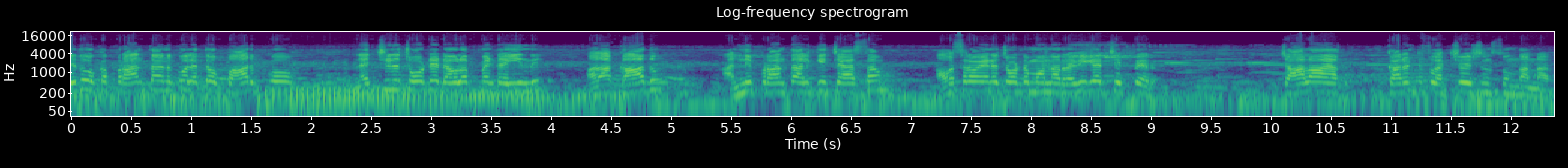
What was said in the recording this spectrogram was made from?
ఏదో ఒక ప్రాంతానికో లేకపోతే ఒక పార్కో నచ్చిన చోటే డెవలప్మెంట్ అయ్యింది. అలా కాదు. అన్ని ప్రాంతాలకి చేస్తాం. అవసరమైన చోట మొన్న రవి గారు చెప్పారు. చాలా కరెంట్ ఫ్లక్చువేషన్స్ ఉందన్నారు.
